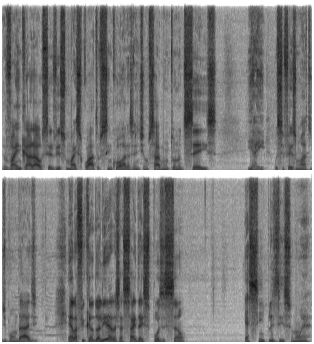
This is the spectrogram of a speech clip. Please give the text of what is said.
vai encarar o serviço mais quatro, cinco horas, a gente não sabe, um turno de seis. E aí? Você fez um ato de bondade? Ela ficando ali, ela já sai da exposição. É simples isso, não é?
